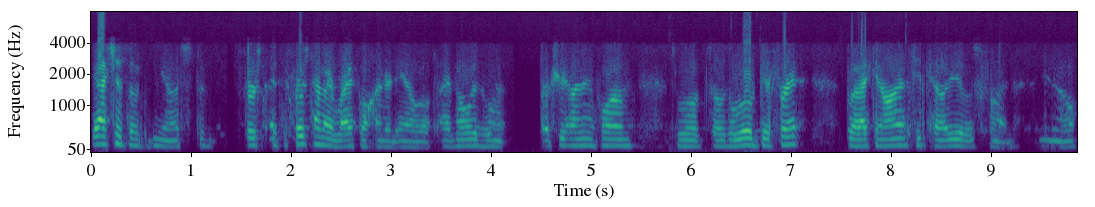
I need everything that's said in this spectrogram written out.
that's just a you know, it's the first it's the first time I rifle hunted antelope. I've always went archery hunting for them, it's a little, so it's a little different. But I can honestly tell you, it was fun. You know,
